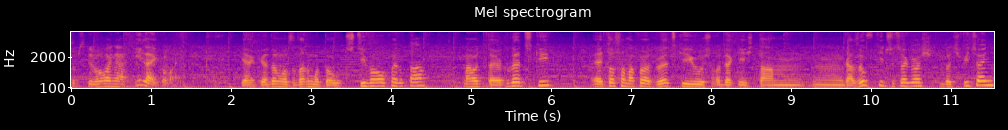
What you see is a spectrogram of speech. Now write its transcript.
subskrybowania i lajkowania. Jak wiadomo, za darmo to uczciwa oferta. Mamy tutaj rureczki. E, To są akurat rureczki już od jakiejś tam mm, gazówki czy czegoś do ćwiczeń,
